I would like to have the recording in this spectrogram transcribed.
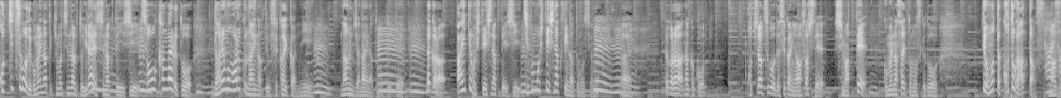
こっち都合でごめんなって気持ちになるとイライラしなくていいし、うんそう考えるとうん誰も悪くないなっていう世界観にうんなるんじゃないなと思っていて、うんだから相手も否定しなくていいしうん。自分も否定しなくていいなと思うんですよね、んはい。だからなんかこうこちら都合で世界に合わさせてしまってうん。ごめんなさいって思うんですけどって思ったことがあったんです、まず。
